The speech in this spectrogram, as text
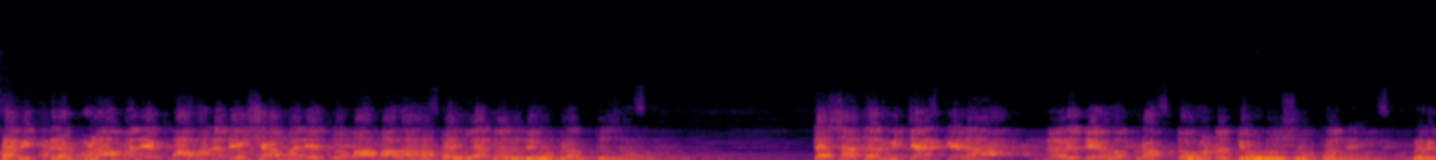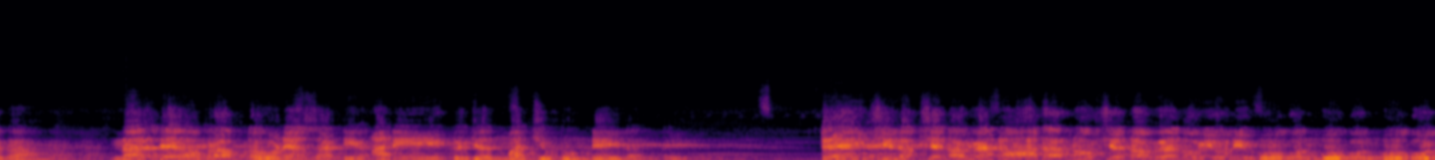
पवित्र कुळामध्ये पावन देशामध्ये तुम्हाला हा पहिला नरदेह प्राप्त झाला. तसा जर विचार केला नरदेह प्राप्त होणं तेवढं सोपं नाही. बरं का? नरदेह प्राप्त होण्यासाठी अनेक जन्माची पुण्याही लागते. त्र्याऐंशी लक्ष नव्याण्णव हजार नऊशे नव्याण्णव योनी भोगून भोगून भोगून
